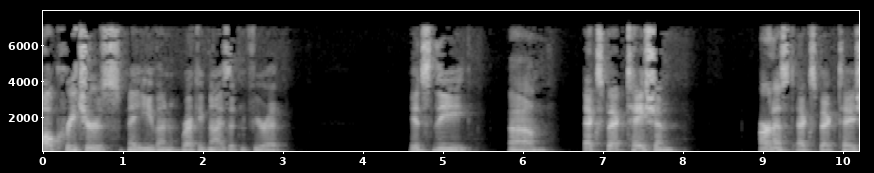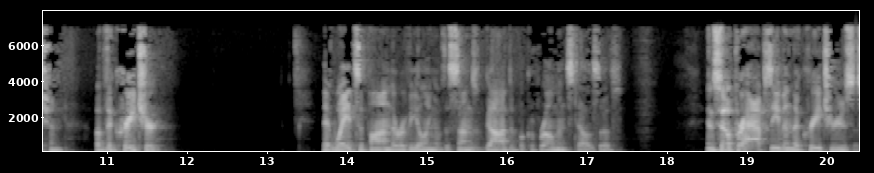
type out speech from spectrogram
All creatures may even recognize it and fear it. It's the um, expectation, earnest expectation of the creature that waits upon the revealing of the sons of God, the book of Romans tells us. And so perhaps even the creatures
